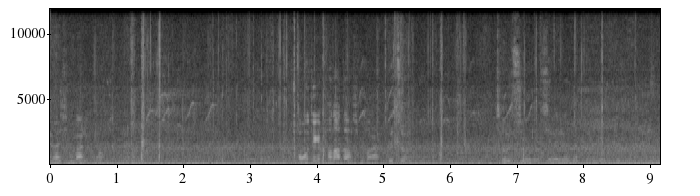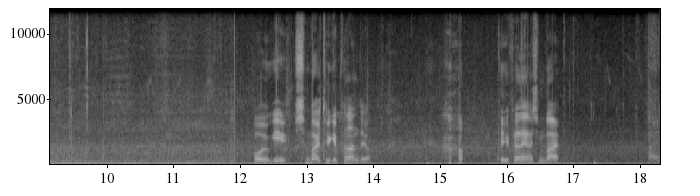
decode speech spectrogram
이런 신발이요? 오 되게 편하다 신발 그렇죠. 저는 지금 신으면 어 여기 신발 되게 편한데요? 되게 편해요 신발. 어,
